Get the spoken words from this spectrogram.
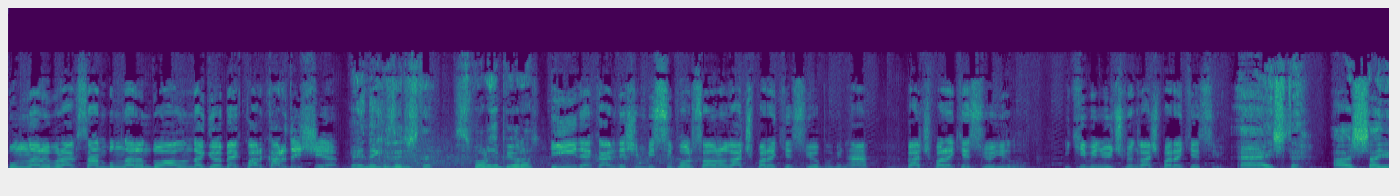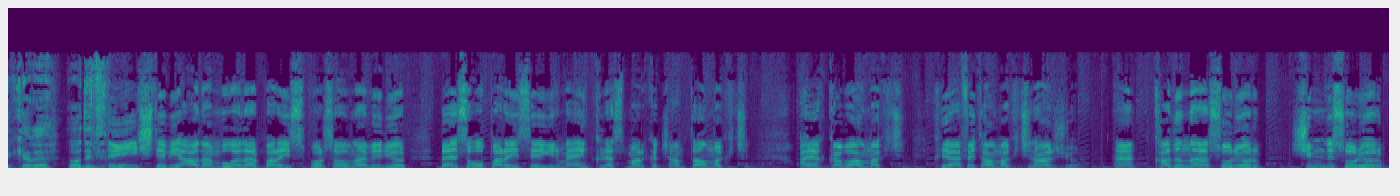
Bunları bıraksan bunların doğalında göbek var kardeşim. E ne güzel işte. Spor yapıyorlar. İyi de kardeşim bir spor salonu kaç para kesiyor bugün ha? Kaç para kesiyor yıllık? 2000 3000 kaç para kesiyor? E işte aşağı yukarı o dedi. E işte bir adam bu kadar parayı spor salonuna veriyor. Bense o parayı sevgilime en klas marka çanta almak için, ayakkabı almak için, kıyafet almak için harcıyorum. Ha? Kadınlara soruyorum. Şimdi soruyorum.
